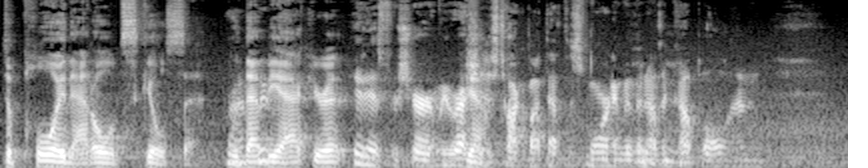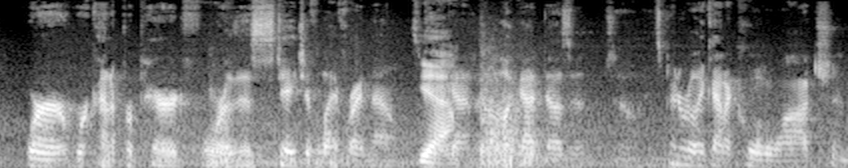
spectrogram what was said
deploy that old skill set. Would Right. that be accurate? It is for sure. We were actually Yeah. just talking about that this morning with another couple, and we're we're kind of prepared for this stage of life right now. So Yeah. God, all God does it. So it's been really kind of cool to watch, and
